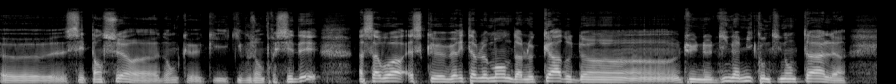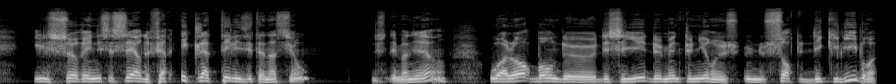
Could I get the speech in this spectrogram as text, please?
ces penseurs donc qui, qui vous ont précédé à savoir, est-ce que véritablement, dans le cadre d'une un, dynamique continentale, il serait nécessaire de faire éclater les États-nations de cette manière, ou alors bon d'essayer de, maintenir une, sorte d'équilibre.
